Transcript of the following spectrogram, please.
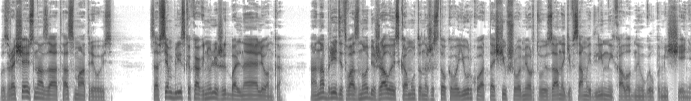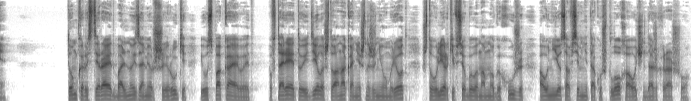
Возвращаюсь назад, осматриваюсь. Совсем близко к огню лежит больная Аленка. Она бредит в ознобе, жалуясь кому-то на жестокого Юрку, оттащившего мертвую за ноги в самый длинный и холодный угол помещения. Томка растирает больной замерзшие руки и успокаивает, повторяя то и дело, что она, конечно же, не умрет, что у Лерки все было намного хуже, а у нее совсем не так уж плохо, а очень даже хорошо.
